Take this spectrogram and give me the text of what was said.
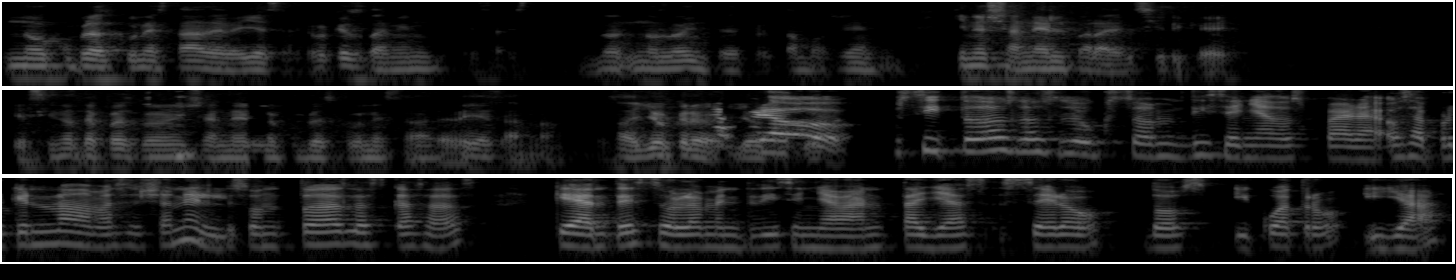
no cumplas con un estándar de belleza. Creo que eso también no, no lo interpretamos bien. ¿Quién es Chanel para decir que que si no te puedes poner un Chanel no cumples con un estado de belleza, ¿no? O sea, yo creo... pero si todos los looks son diseñados para, o sea, porque no nada más es Chanel, son todas las casas que antes solamente diseñaban tallas 0, 2 y 4 y ya.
